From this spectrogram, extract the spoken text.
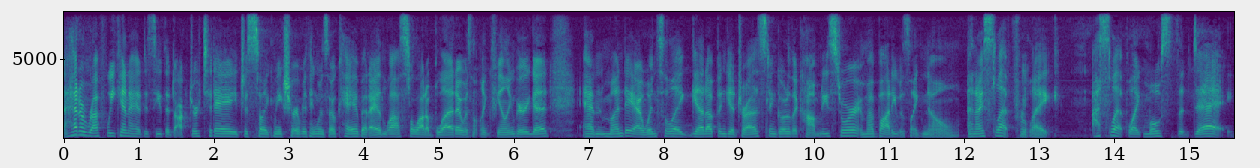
I had a rough weekend. I had to see the doctor today just to like make sure everything was okay, but I had lost a lot of blood. I wasn't like feeling very good. And Monday I went to like get up and get dressed and go to the comedy store and my body was like, no. And I slept for like I slept like most of the day.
